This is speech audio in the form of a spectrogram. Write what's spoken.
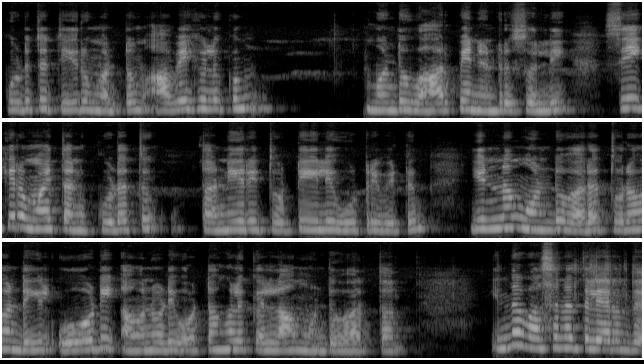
கொடுத்து தீரும் மட்டும் அவைகளுக்கும் கொண்டு வார்ப்பேன் என்று சொல்லி சீக்கிரமாய் தன் குடத்து தண்ணீரை தொட்டியிலே ஊற்றிவிட்டு இன்னும் ஒன்று வர துறவண்டையில் ஓடி அவனுடைய ஒட்டங்களுக்கெல்லாம் ஒன்று வார்த்தாள். இந்த வசனத்திலிருந்து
